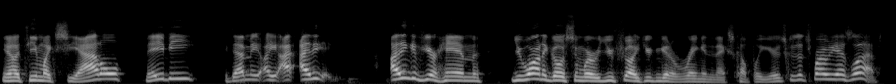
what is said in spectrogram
You know, a team like Seattle maybe that may I, I think I think if you're him, you want to go somewhere where you feel like you can get a ring in the next couple of years because that's probably what he has left.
